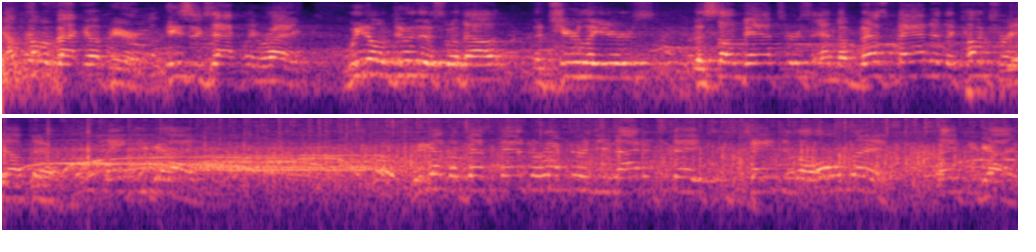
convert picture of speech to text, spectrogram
I'm coming back up here. He's exactly right. We don't do this without the cheerleaders, the sun dancers, and the best band in the country out there. Thank you guys. We got the best band director in the United States. He's changing the whole thing. Thank you guys.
